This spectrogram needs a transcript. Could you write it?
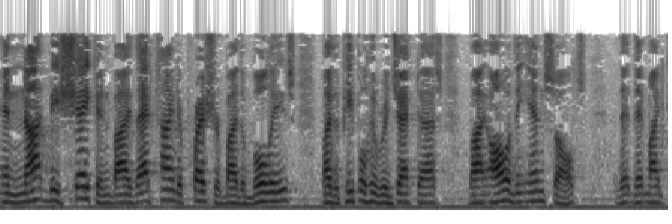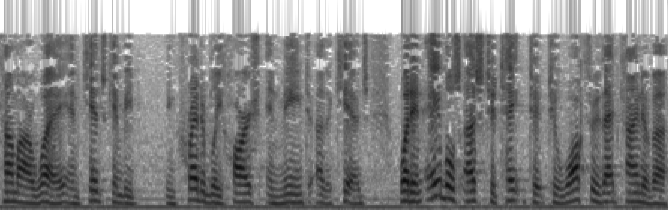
and not be shaken by that kind of pressure, by the bullies, by the people who reject us, by all of the insults that, that might come our way, and kids can be incredibly harsh and mean to other kids. What enables us to take to, to walk through that kind of a,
